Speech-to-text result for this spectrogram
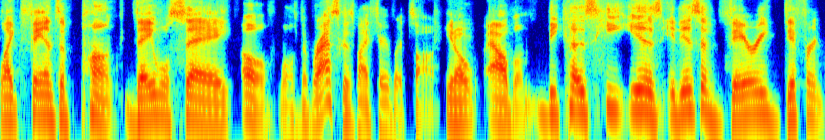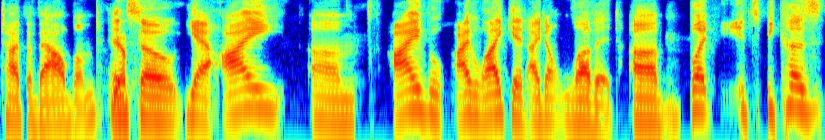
like fans of punk, they will say, "Oh, well, Nebraska is my favorite song, you know, album," because he is. It is a very different type of album, and Yep. so yeah, I um I I like it. I don't love it, uh, but it's because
